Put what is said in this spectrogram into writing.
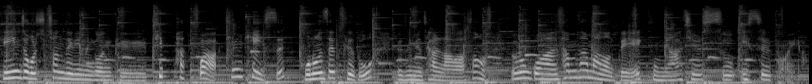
개인적으로 추천드리는 건 그 티팟과 틴 케이스 그런 세트도 요즘에 잘 나와서 이런 거 한 3, 4만 원대에 구매하실 수 있을 거예요.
